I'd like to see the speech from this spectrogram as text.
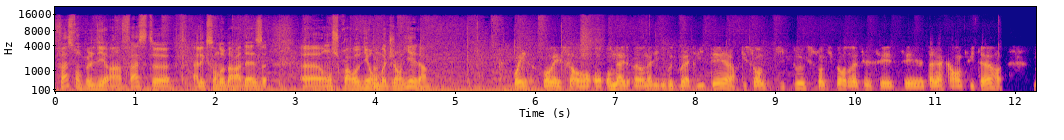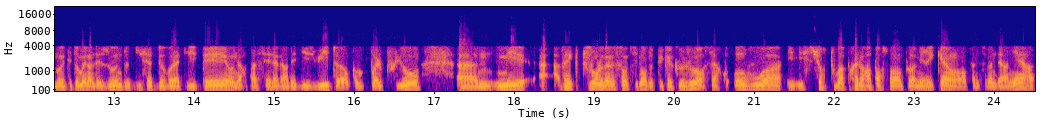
fast on peut le dire, hein, fast. euh, Alexandre Baradez, euh, on se croit revenir au mois de janvier là. Oui, on, on a, on a des niveaux de volatilité alors qui sont un petit peu, qui sont un petit peu redressés ces, ces dernières 48 heures. mais on était tombé dans des zones de 17 de volatilité, on est repassé là vers des 18, euh, comme poil plus haut, euh, mais avec toujours le même sentiment depuis quelques jours, c'est-à-dire qu'on voit, et, surtout après le rapport sur l'emploi américain en fin de semaine dernière,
